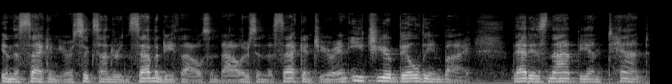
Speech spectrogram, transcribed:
in the second year, six hundred and seventy thousand dollars in the second year, and each year building by. That is not the intent.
